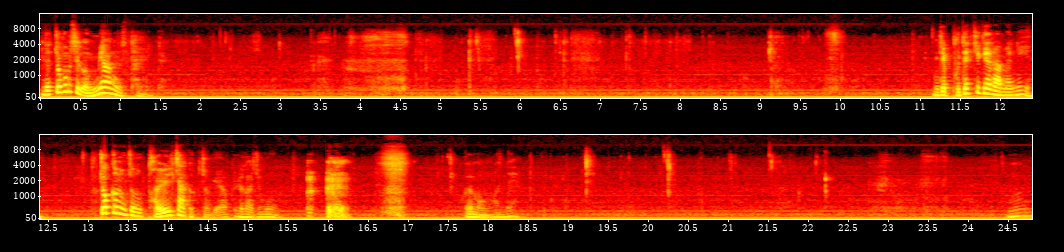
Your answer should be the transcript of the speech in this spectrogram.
근데 조금씩 음미하는 스타일인데. 이게 부대찌개 라면이 조금 좀 덜 자극적이에요. 그래가지고 그걸 먹는 건데. 음.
